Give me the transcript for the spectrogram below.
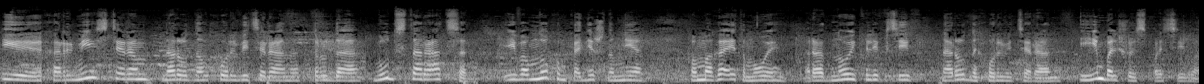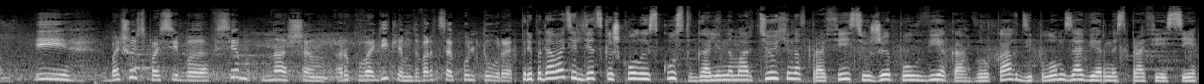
и хормейстером Народного хора ветерана труда. Буду стараться. И во многом, конечно, мне помогает мой родной коллектив Народный хор ветеранов. И им большое спасибо. И большое спасибо всем нашим руководителям Дворца культуры. Преподаватель детской школы искусств Галина Мартехина в профессии уже полвека. В руках диплом за верность профессии.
